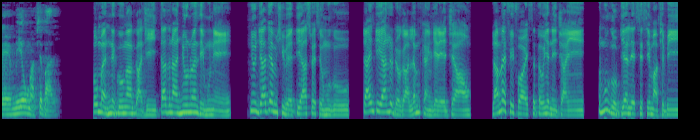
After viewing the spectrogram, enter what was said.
လည်းမေးအောင်မှာဖြစ်ပါတယ်။ပုံမှန်295ကကြီးသာသနာညှိုးနွမ်းစေမှုနဲ့ညွှန်ကြားချက်မရှိဘဲတရားစွဲဆိုမှုကိုတိုင်းတရားလွှတ်တော်ကလက်မခံခဲ့တဲ့အကြောင်းလာမယ့်ဖေဖော်ဝါရီ23ရက်နေ့ကျရင်အမှုကိုပြန်လည်စစ်ဆေးမှာဖြစ်ပြီး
